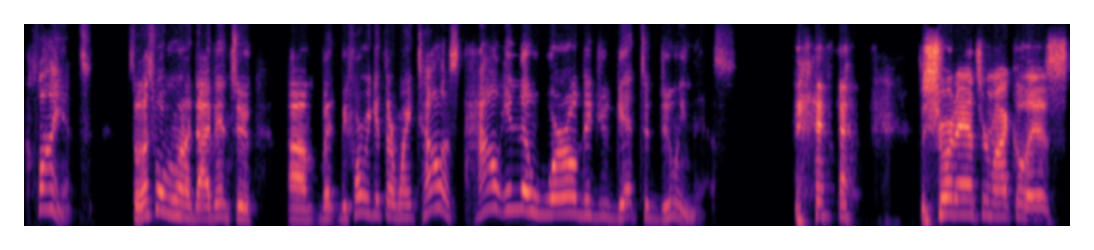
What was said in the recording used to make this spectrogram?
clients. So that's what we want to dive into. Um, but before we get there, Wayne, tell us how in the world did you get to doing this? the short answer, Michael, is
